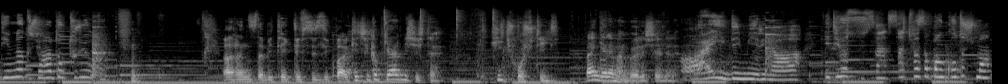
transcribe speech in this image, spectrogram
Aşağı indiğimde dışarıda oturuyordu. Aranızda bir teklifsizlik var ki çıkıp gelmiş işte. Hiç hoş değil. Ben gelemem böyle şeylere. Ay Demir ya. Ne diyorsun sen? Saçma sapan konuşma.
